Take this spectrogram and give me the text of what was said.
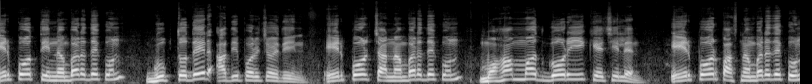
এরপর তিন নম্বরে দেখুন, গুপ্তদের আদি পরিচয় দিন। এরপর চার নম্বরে দেখুন, মোহাম্মদ গৌরি কে ছিলেন। এরপর পাঁচ নম্বরে দেখুন,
